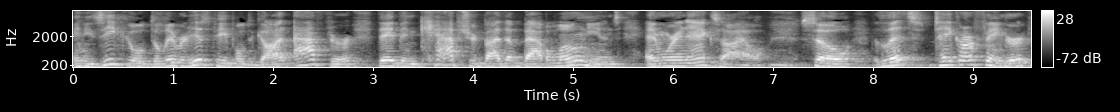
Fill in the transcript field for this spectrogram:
and Ezekiel delivered his people to God after they had been captured by the Babylonians and were in exile. So let's take our finger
